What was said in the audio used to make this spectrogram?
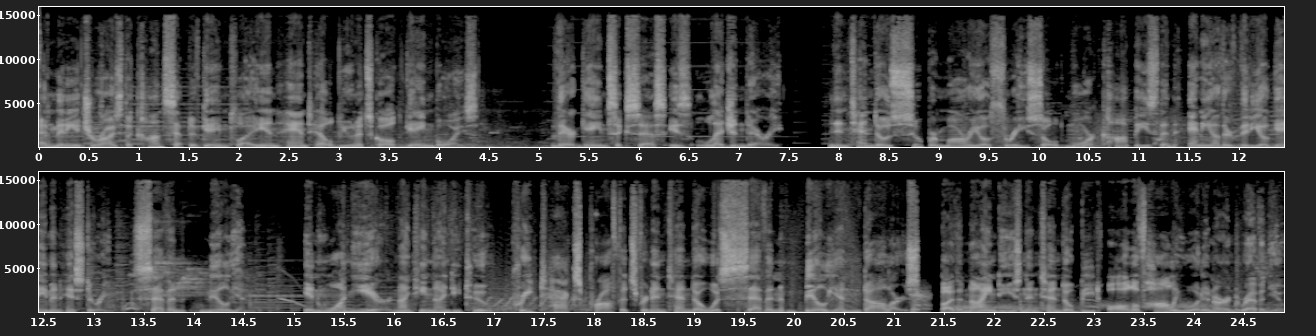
and miniaturized the concept of gameplay in handheld units called Game Boys. Their game success is legendary. Nintendo's Super Mario 3 sold more copies than any other video game in history 7 million. In one year, 1992, pre-tax profits for Nintendo was $7 billion. By the 90s, Nintendo beat all of Hollywood in earned revenue.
